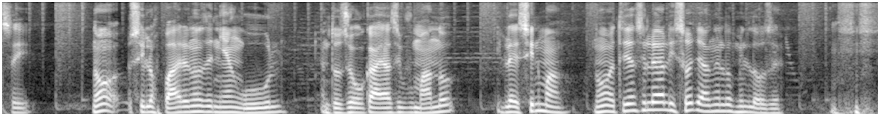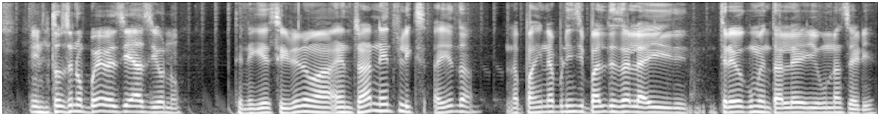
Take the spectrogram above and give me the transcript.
Sí. No, si los padres no tenían Google, entonces vos caes así fumando y le decís más, no, este ya se legalizó ya en el 2012. Y entonces no puede ver si es así o no. Tenés que decirle nomás. Entrar a Netflix, ahí está. La página principal te sale ahí tres documentales y una serie.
